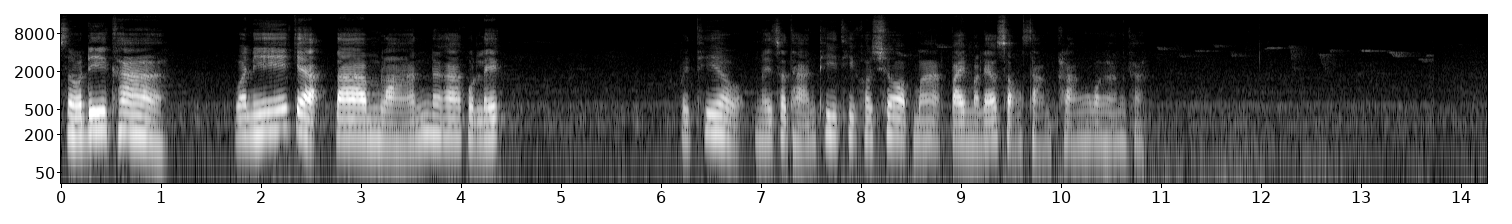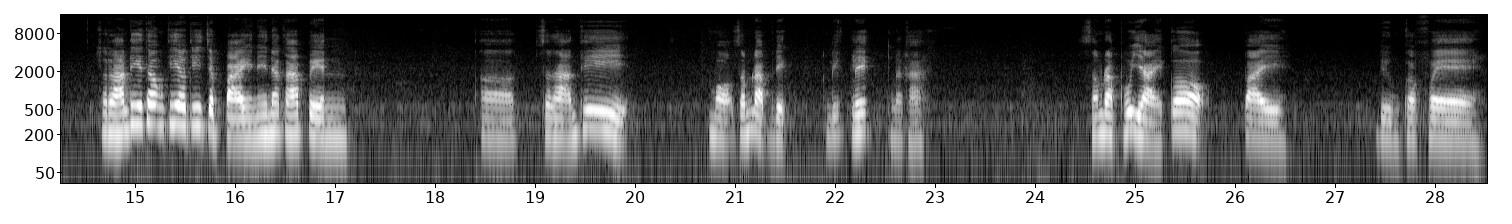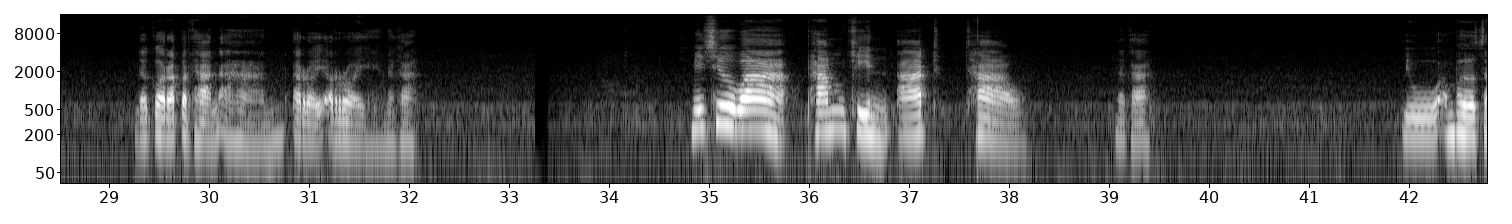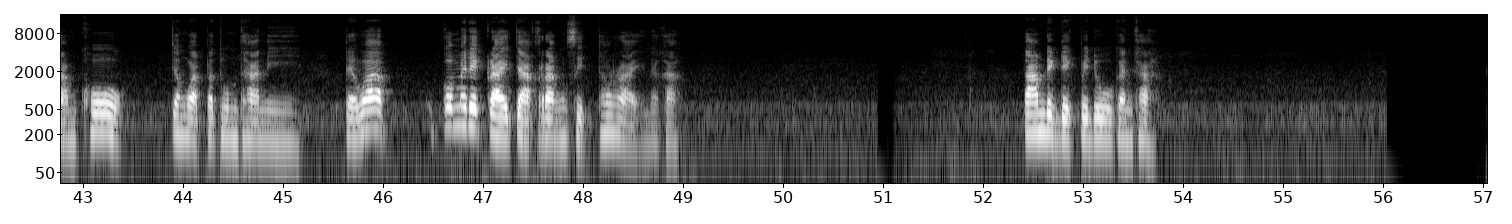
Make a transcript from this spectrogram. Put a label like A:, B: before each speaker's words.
A: สวัสดีค่ะ วันนี้จะตามหลานนะคะคนเล็ก ไปเที่ยวในสถานที่ที่เขาชอบมากไปมาแล้วสองสามครั้งว่างั้นค่ะ สถานที่ท่องเที่ยวที่จะไปนี่นะคะเป็นสถานที่เหมาะสำหรับเด็กเล็กๆนะคะสำหรับผู้ใหญ่ก็ไปดื่มกาแฟ แล้วก็รับประทานอาหารอร่อยๆนะคะ มีชื่อว่า Pumpkin Art Town นะคะ อยู่อำเภอสามโคก จังหวัดปทุมธานี แต่ว่าก็ไม่ได้ไกลจากรังสิตเท่าไหร่นะคะ ตามเด็กๆไปดูกันค่ะ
